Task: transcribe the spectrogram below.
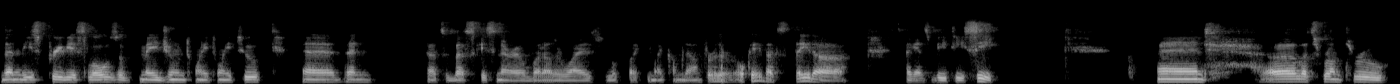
than these previous lows of may june 2022 uh, then that's a best case scenario. But otherwise look like you might come down further. Okay that's theta against btc and uh, let's run through,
